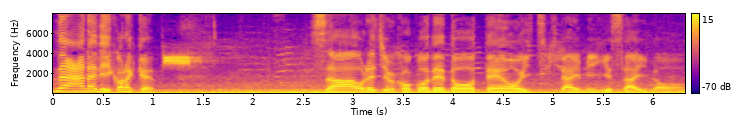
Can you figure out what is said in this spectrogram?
なあナイディコーナック。さあオレンジチームここで同点追いつきたい右サイド。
